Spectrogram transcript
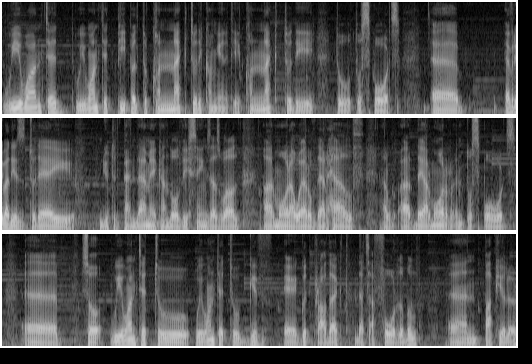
we wanted we wanted people to connect to the community, connect to the to, to sports everybody is today due to the pandemic and all these things as well are more aware of their health are, are, they are more into sports uh, so we wanted to we wanted to give a good product that's affordable and popular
